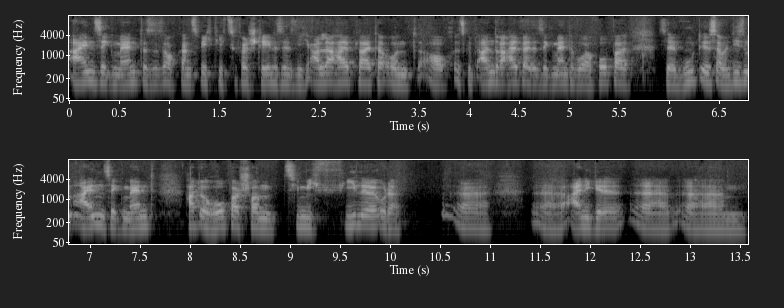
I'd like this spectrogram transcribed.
ein Segment, das ist auch ganz wichtig zu verstehen, das sind nicht alle Halbleiter und auch es gibt andere Halbleitersegmente, wo Europa sehr gut ist, aber in diesem einen Segment hat Europa schon ziemlich viele oder äh, äh, einige äh, ähm,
